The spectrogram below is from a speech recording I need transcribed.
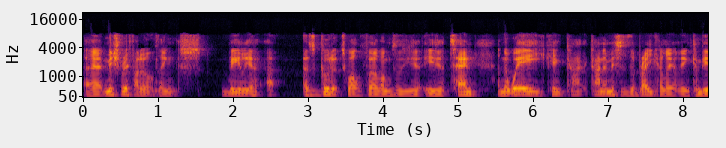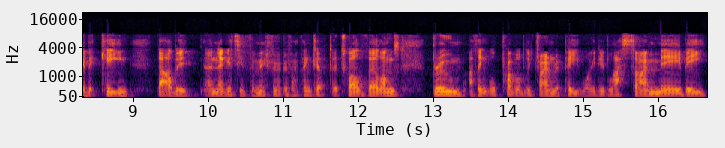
Uh, Mishriff, I don't think's really a, a, as good at 12 furlongs as he is at 10. And the way he can kind of misses the breaker lately and can be a bit keen, that'll be a negative for Mishriff, I think, at, at 12 furlongs. Broome, I think, will probably try and repeat what he did last time. Maybe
